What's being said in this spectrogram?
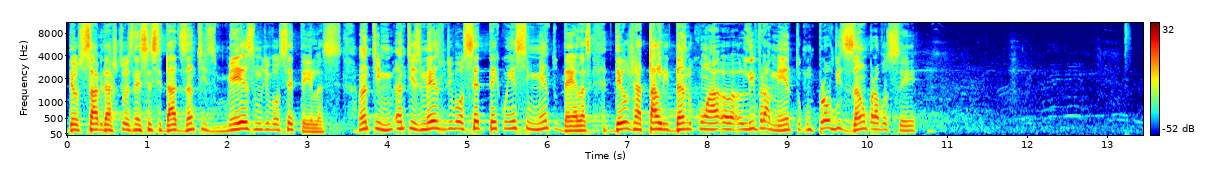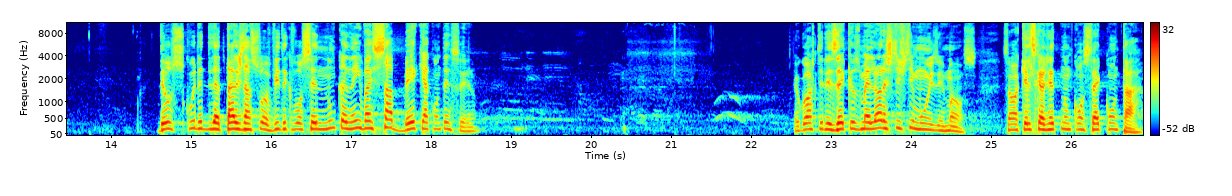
Deus sabe das tuas necessidades antes mesmo de você tê-las. Antes, antes mesmo de você ter conhecimento delas. Deus já está lidando com o livramento, com provisão para você. Deus cuida de detalhes da sua vida que você nunca nem vai saber que aconteceram. Eu gosto de dizer que os melhores testemunhos, irmãos, são aqueles que a gente não consegue contar.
